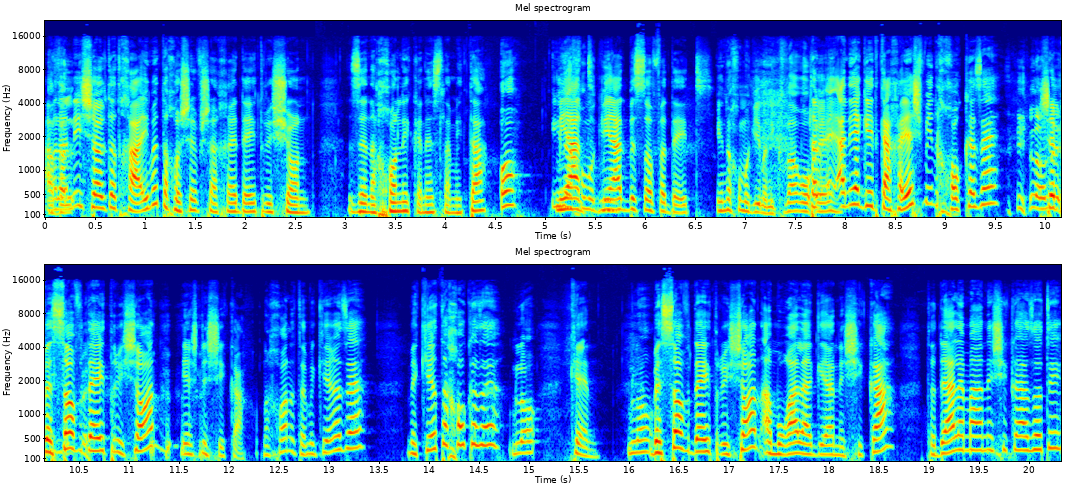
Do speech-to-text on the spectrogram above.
אבל, אני שואלת אותך, האם אתה חושב שאחרי דייט ראשון זה נכון להיכנס למיטה? או, מיד. מיד בסוף הדייט. הנה אנחנו מגיעים, אני כבר אתה, רואה... אני אגיד ככה, יש מין חוק כזה, לא שבסוף דייט ראשון יש נשיקה, נכון? אתה מכיר את זה? מכיר את החוק הזה? לא, כן. לא. בסוף דייט ראשון אמורה להגיע נשיקה. אתה יודע למה הנשיקה הזאתי?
